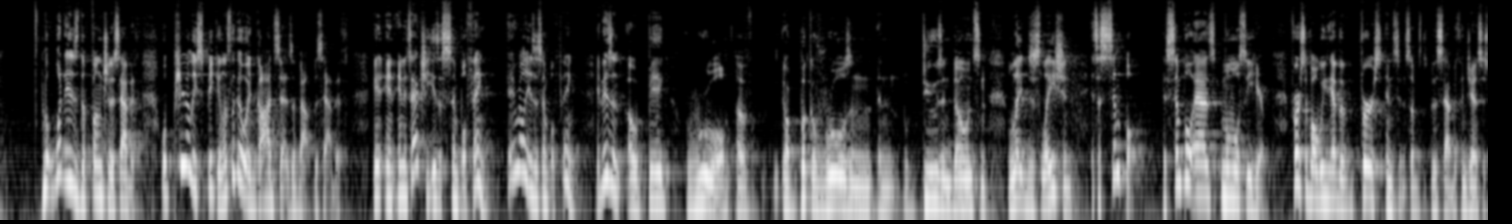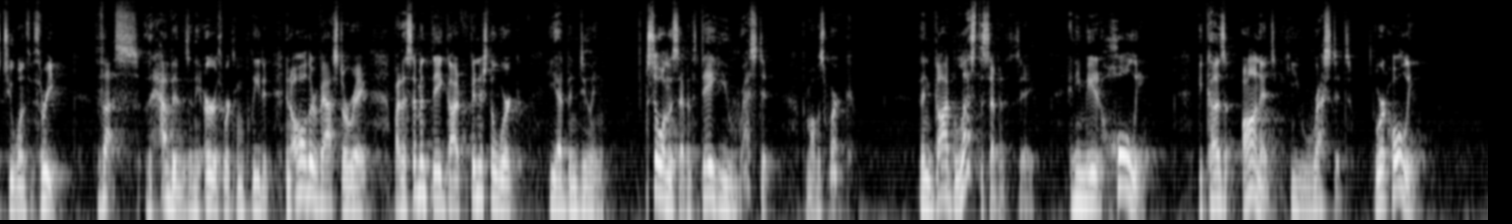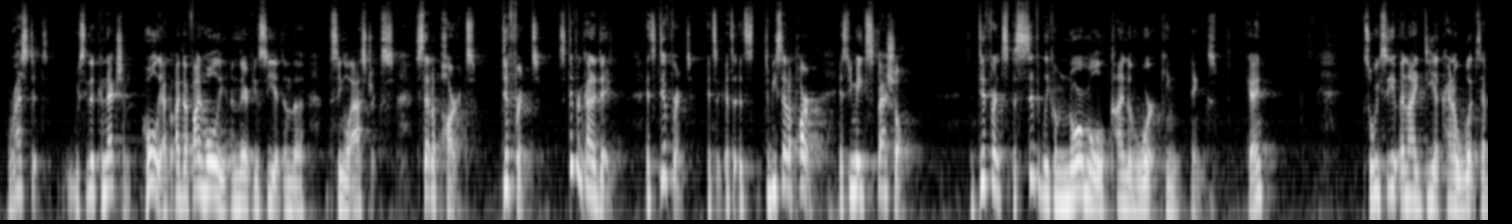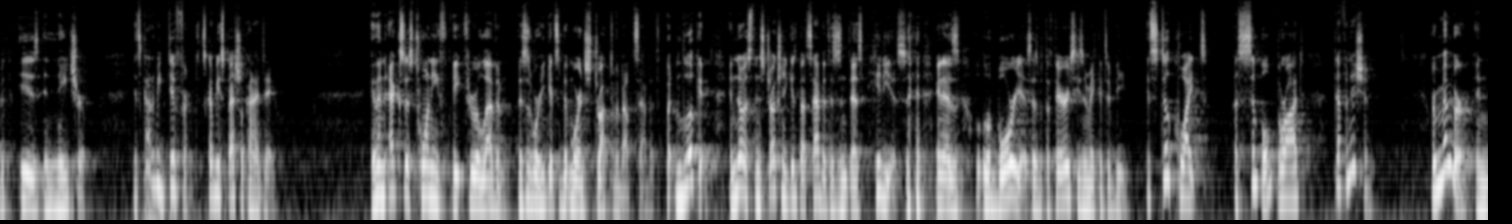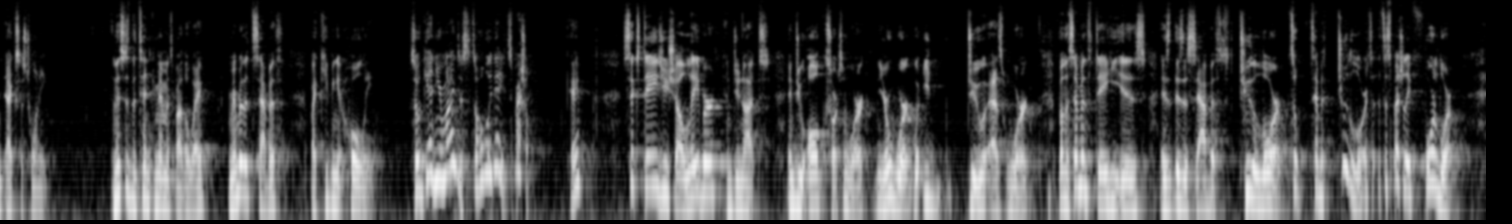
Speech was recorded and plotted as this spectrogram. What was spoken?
But what is the function of Sabbath? Well, purely speaking, let's look at what God says about the Sabbath. And, and, and it actually is a simple thing. It really is a simple thing. It isn't a big rule of a book of rules and, and do's and don'ts and legislation. It's a simple, as simple as we'll see here. First of all, we have the first instance of the Sabbath in Genesis 2 1 through 3. Thus the heavens and the earth were completed in all their vast array. By the seventh day, God finished the work he had been doing. So on the seventh day, he rested from all his work. Then God blessed the seventh day, and he made it holy, because on it he rested. The word holy, rested. We see the connection. Holy, I, define holy in there if you see it in the single asterisk. Set apart, different it's a different kind of day. It's different. It's, it's, it's to be set apart. It's to be made special. Different specifically from normal kind of working things. Okay? So we see an idea kind of what Sabbath is in nature. It's got to be different. It's got to be a special kind of day. And then Exodus 28 through 11, this is where he gets a bit more instructive about the Sabbath. But look at, and notice the instruction he gives about Sabbath isn't as hideous and as laborious as what the Pharisees make it to be. It's still quite a simple, broad definition. Remember in Exodus 20, and this is the Ten Commandments, by the way, remember the Sabbath by keeping it holy. So again, he reminds us it's a holy day, it's special. Okay? Six days you shall labor and do not and do all sorts of work. Your work, what you do as work. But on the seventh day, he is is, is a Sabbath to the Lord. So Sabbath to the Lord. It's, it's for the Lord.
